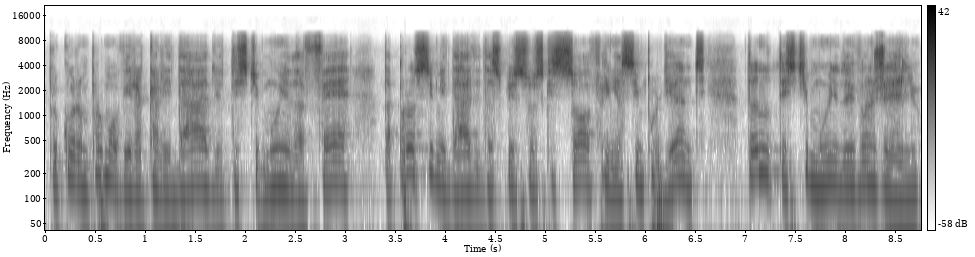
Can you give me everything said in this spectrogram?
procuram promover a caridade, o testemunho da fé, da proximidade das pessoas que sofrem, assim por diante, dando testemunho do Evangelho.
